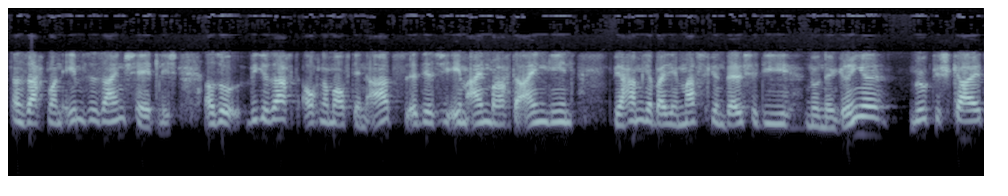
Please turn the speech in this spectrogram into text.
dann sagt man eben, sie seien schädlich. Also wie gesagt, auch nochmal auf den Arzt, äh, der sich eben einbrachte, eingehend, wir haben ja bei den Masken welche, die nur eine geringe Möglichkeit,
